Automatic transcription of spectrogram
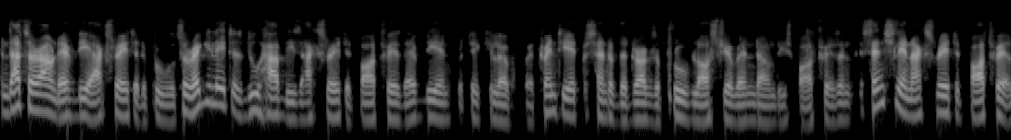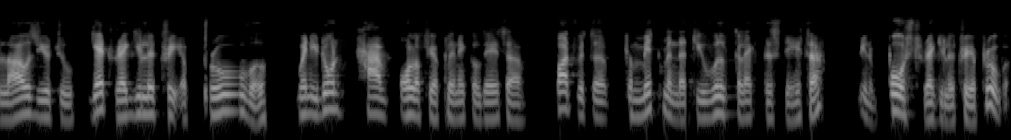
and that's around FDA accelerated approval. So regulators do have these accelerated pathways. The FDA in particular, where 28% of the drugs approved last year went down these pathways. And essentially, an accelerated pathway allows you to get regulatory approval when you don't have all of your clinical data, but with the commitment that you will collect this data, you know, post regulatory approval.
